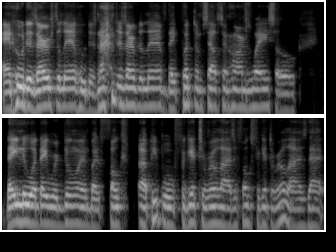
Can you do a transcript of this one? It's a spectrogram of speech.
and who deserves to live, who does not deserve to live. They put themselves in harm's way. So they knew what they were doing, but folks, uh, people forget to realize, and folks forget to realize that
